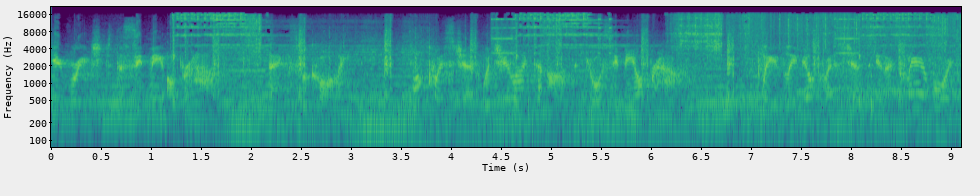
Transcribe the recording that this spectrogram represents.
You've reached the Sydney Opera House. Thanks for calling. What question would you like to ask your Sydney Opera House? Please leave your question in a clear voice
